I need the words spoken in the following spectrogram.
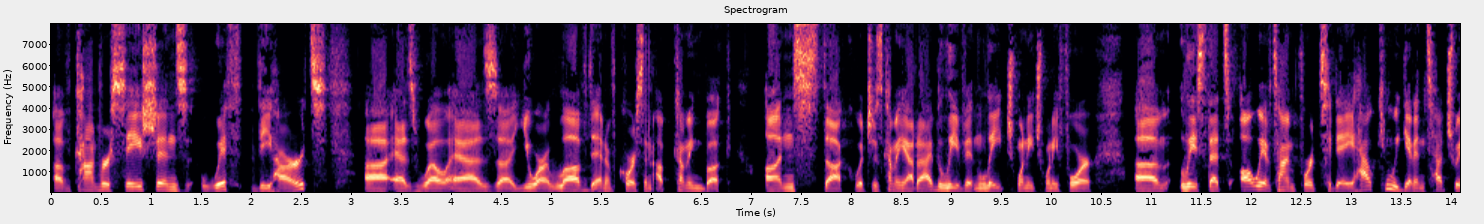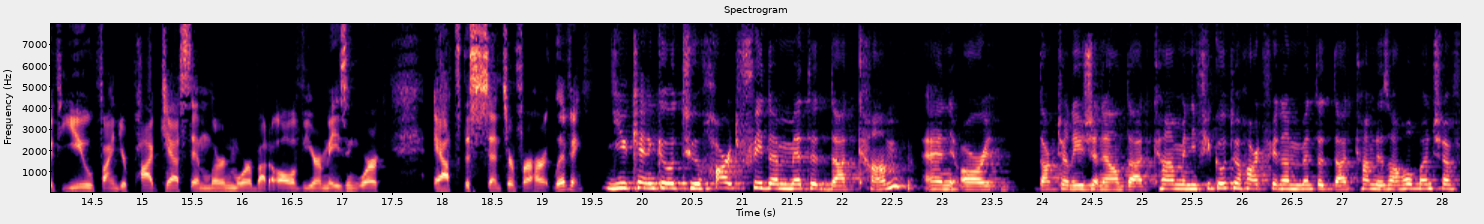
of Conversations with the Heart, uh, as well as uh, You Are Loved, and of course, an upcoming book Unstuck, which is coming out, I believe, in late 2024. Um, Lise that's all we have time for today. How can we get in touch with you, find your podcast, and learn more about all of your amazing work at the Center for Heart Living? You can go to heartfreedommethod.com and or drlejanelle.com. And if you go to heartfreedommethod.com, there's a whole bunch of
